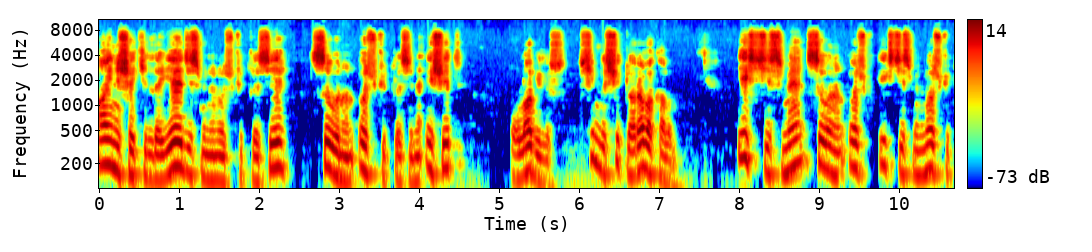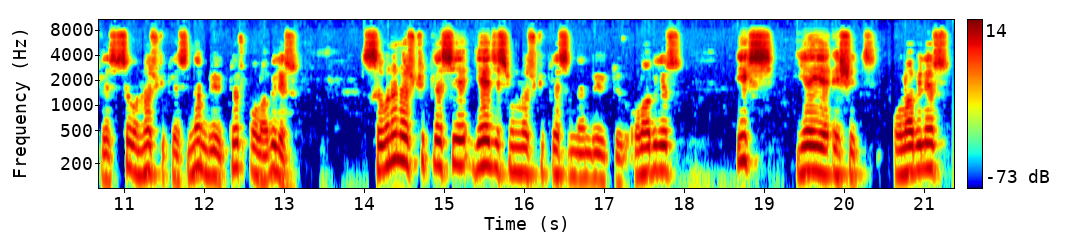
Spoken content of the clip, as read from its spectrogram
Aynı şekilde Y cisminin öz kütlesi sıvının öz kütlesine eşit olabilir. Şimdi şıklara bakalım. X cismi sıvının öz, X cisminin öz kütlesi sıvının öz kütlesinden büyüktür olabilir. Sıvının öz kütlesi Y cisminin öz kütlesinden büyüktür olabilir. X Y'ye eşit olabilir.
